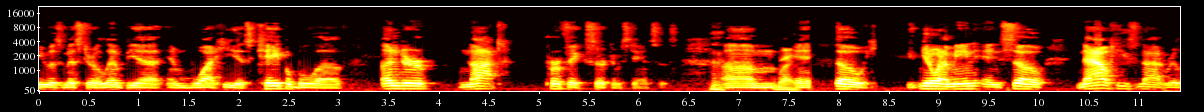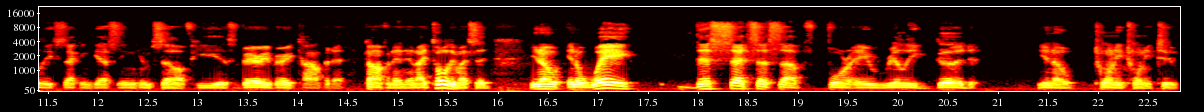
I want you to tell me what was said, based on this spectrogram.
he was Mr. Olympia and what he is capable of under not perfect circumstances. Um, right. And so, you know what I mean. And so now he's not really second guessing himself. He is very, very confident. Confident. And I told him, I said, you know, in a way, this sets us up for a really good, you know, 2022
